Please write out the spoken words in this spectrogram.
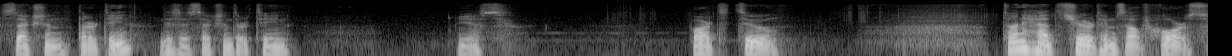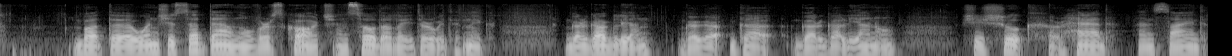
Section 13. This is section 13. Yes. Part 2. Tony had cheered himself hoarse, but uh, when she sat down over scotch and soda later with Nick Gargaglian, Garga, Gargagliano, she shook her head and signed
